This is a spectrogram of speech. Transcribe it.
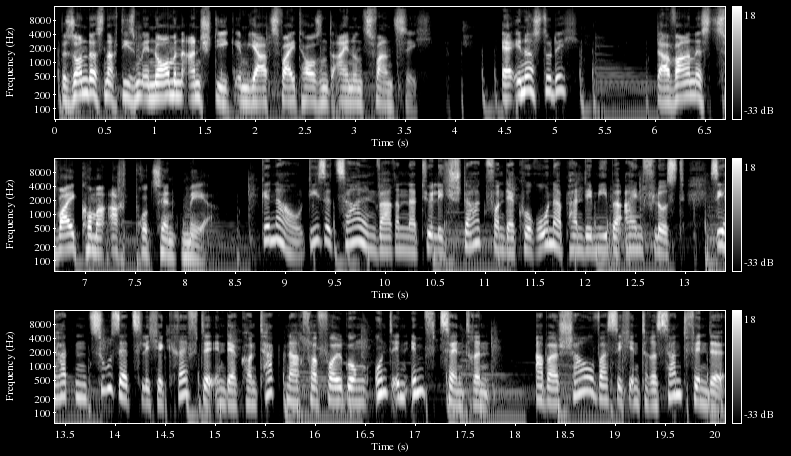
Besonders nach diesem enormen Anstieg im Jahr 2021. Erinnerst du dich? Da waren es 2,8 Prozent mehr. Genau, diese Zahlen waren natürlich stark von der Corona-Pandemie beeinflusst. Sie hatten zusätzliche Kräfte in der Kontaktnachverfolgung und in Impfzentren. Aber schau, was ich interessant finde.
